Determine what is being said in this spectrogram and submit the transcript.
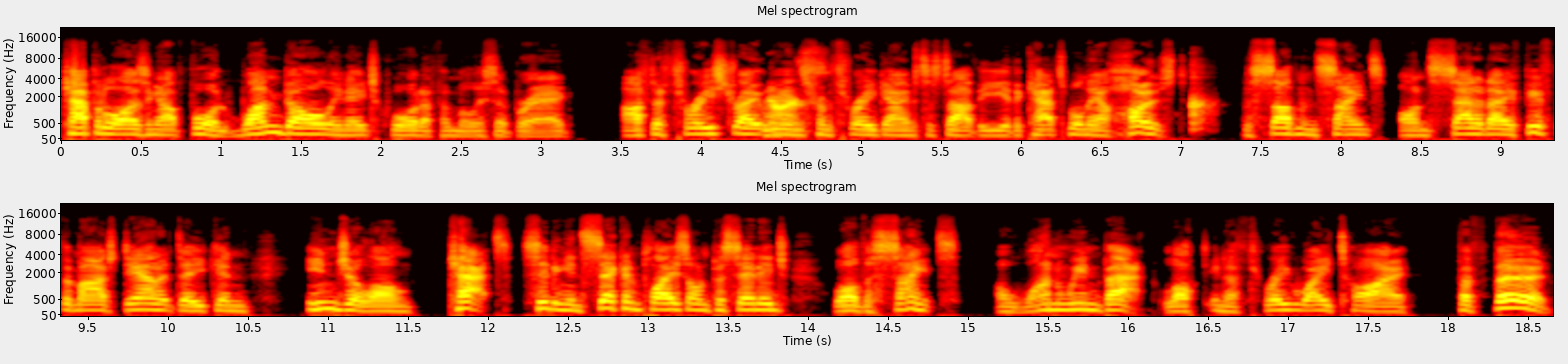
capitalizing up forward. One goal in each quarter for Melissa Bragg. After three straight wins from three games to start the year, the Cats will now host the Southern Saints on Saturday, 5th of March, down at Deakin in Geelong. Cats sitting in second place on percentage, while the Saints are one win back, locked in a three way tie for third.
